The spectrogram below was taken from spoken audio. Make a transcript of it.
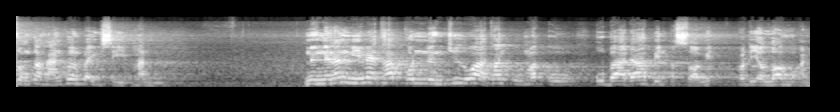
ส่งทหารเพิ่มไปอีกสี่พันหนึ่งในนั้นมีแม่ทัพคนหนึ่งชื่อว่าท่านอุมาอูอุบาดาบินอัสซอมิดรดิยัลลอฮุอัน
